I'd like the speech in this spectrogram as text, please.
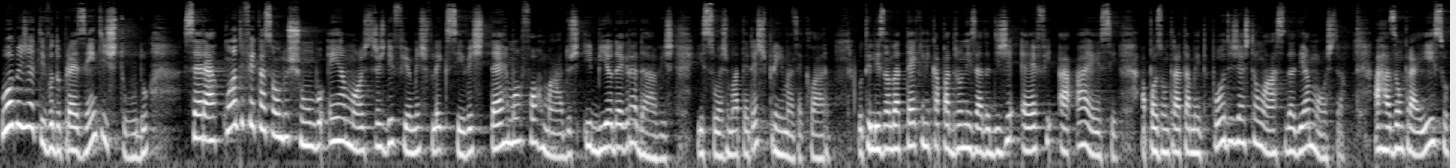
O objetivo do presente estudo será a quantificação do chumbo em amostras de filmes flexíveis termoformados e biodegradáveis. E suas matérias-primas, é claro, utilizando a técnica padronizada de GFAAS após um tratamento por digestão ácida de amostra. A razão para isso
